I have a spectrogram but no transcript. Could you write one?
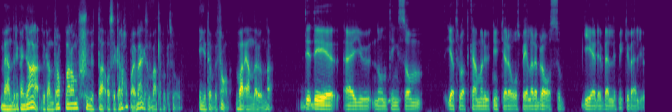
Men det du kan göra, du kan droppa dem, skjuta och så kan du hoppa iväg som battle focus move. Inget tum ifrån, varenda runda. Det, det är ju någonting som jag tror att kan man utnyttja det och spela det bra så ger det väldigt mycket value.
